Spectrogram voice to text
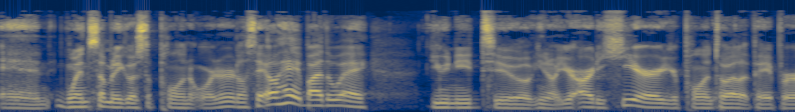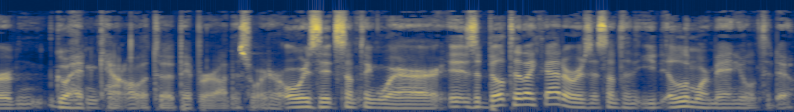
and when somebody goes to pull an order, it'll say, "Oh, hey, by the way, you need to, you know, you're already here, you're pulling toilet paper, go ahead and count all the toilet paper on this order. Or is it something where, is it built in like that, or is it something that you, a little more manual to do?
